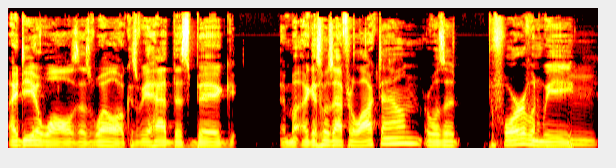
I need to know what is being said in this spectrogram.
idea walls as well because we had this big I guess it was after lockdown or was it before when we Mm.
